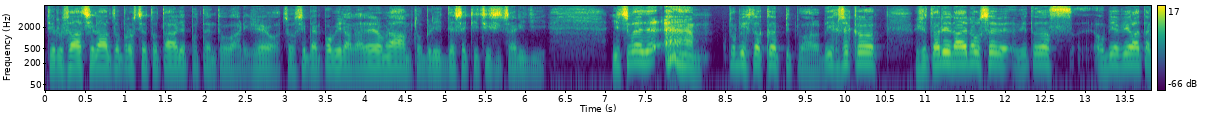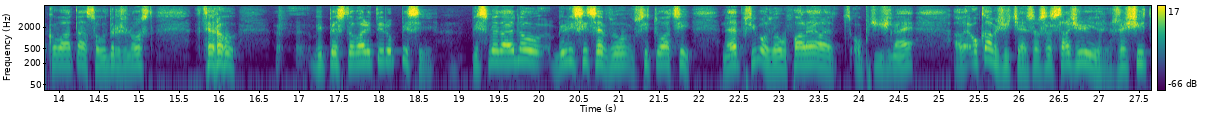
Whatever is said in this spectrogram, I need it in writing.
Ty rusáci nám to prostě totálně potentovali, že jo, co si budeme povídat, a nejenom nám, to byly desetitisíce lidí. Nicméně, to bych takhle pitval. Bych řekl, že tady najednou se objevila taková ta soudržnost, kterou vypěstovali ty dopisy. My jsme najednou byli sice v situaci ne přímo zoufalé, ale obtížné, ale okamžitě jsme se snažili řešit,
